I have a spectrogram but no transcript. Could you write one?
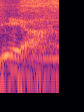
Yeah.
